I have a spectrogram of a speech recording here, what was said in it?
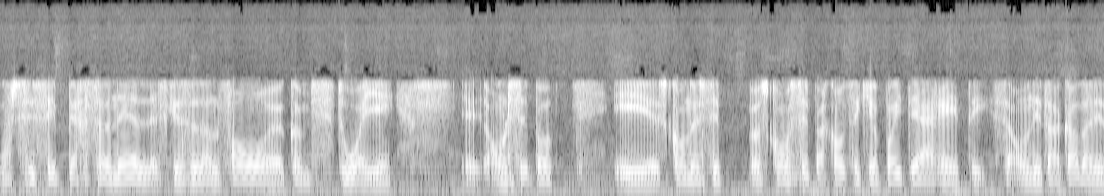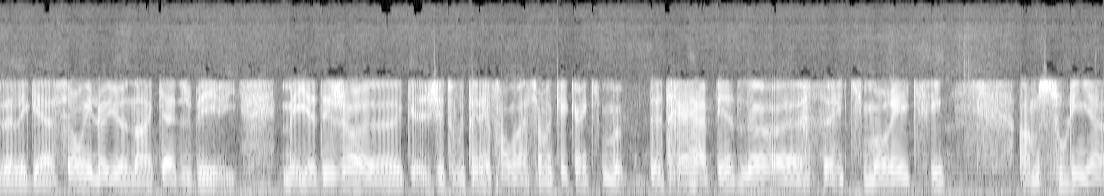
ou si c'est personnel? Est-ce que c'est dans le fond euh, comme citoyen? Euh, On le sait pas. Et euh, ce qu'on ne sait, ce qu'on sait par contre, c'est qu'il n'a pas été arrêté. Ça, on est encore dans les allégations et là, il y a une enquête du BI. Mais il y a déjà, euh, j'ai trouvé l'information à quelqu'un qui de très rapide, là, euh, qui m'aurait écrit en me soulignant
